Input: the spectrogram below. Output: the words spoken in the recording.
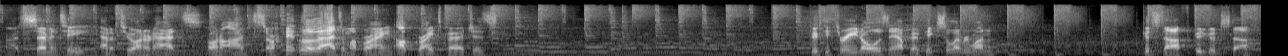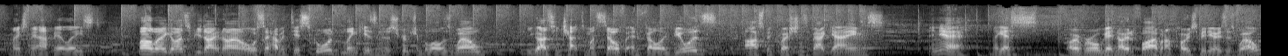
Alright, 70 out of 200 ads. Oh, not ads, sorry. Look at the ads on my brain. Upgrades purchased. $53 now per pixel, everyone. Good stuff. Good, good stuff. Makes me happy, at least. By the way, guys, if you don't know, I also have a Discord. Link is in the description below as well. You guys can chat to myself and fellow viewers, ask me questions about games, and yeah, I guess overall get notified when I post videos as well.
